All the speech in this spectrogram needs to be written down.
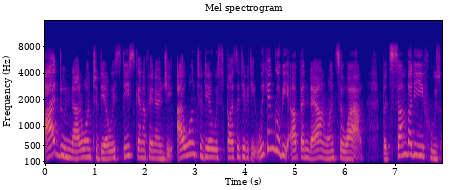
I do not want to deal with this kind of energy. I want to deal with positivity. We can go be up and down once a while, but somebody who's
